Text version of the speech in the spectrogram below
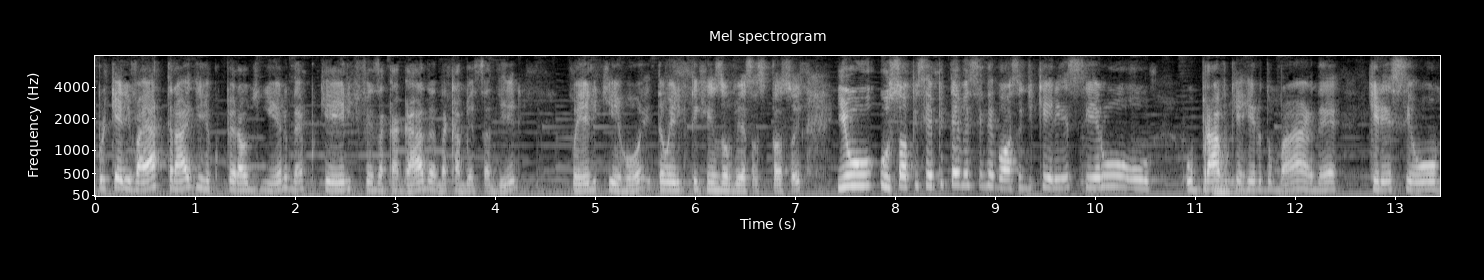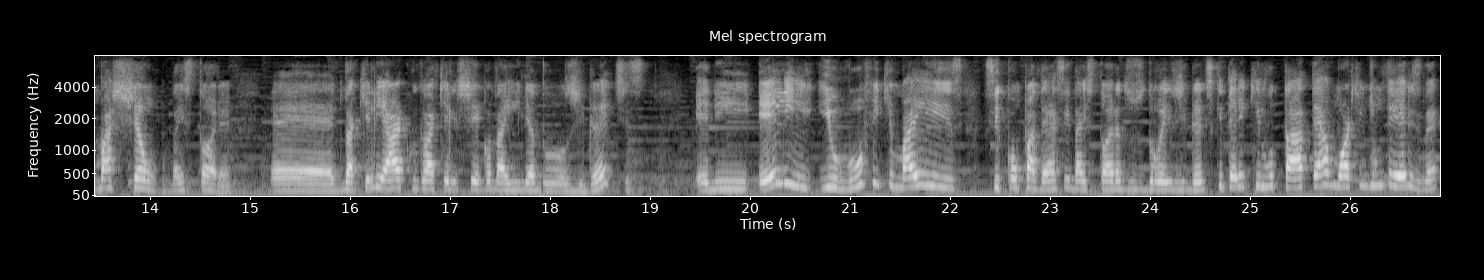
porque ele vai atrás de recuperar o dinheiro, né? Porque é ele que fez a cagada na cabeça dele. Foi ele que errou, então ele que tem que resolver essas situações. E o, o Sop sempre teve esse negócio de querer ser o, o bravo hum. guerreiro do mar, né? Querer ser o machão da história. É, naquele arco lá que eles chegam na ilha dos gigantes, ele, ele e o Luffy que mais se compadecem da história dos dois gigantes que terem que lutar até a morte de um deles, né?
